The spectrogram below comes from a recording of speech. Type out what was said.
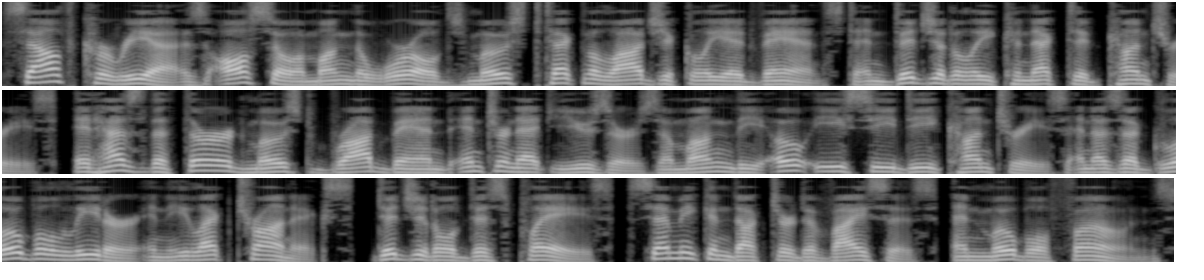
South Korea is also among the world's most technologically advanced and digitally connected countries. It has the third most broadband internet users among the OECD countries and is a global leader in electronics, digital displays, semiconductor devices, and mobile phones.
